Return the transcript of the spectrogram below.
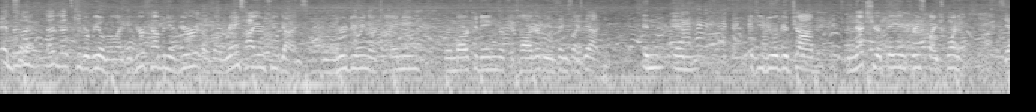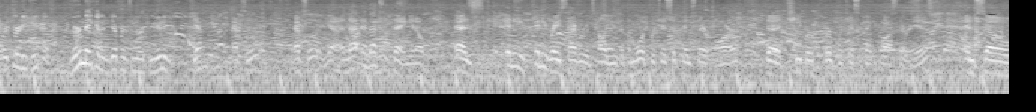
And but So let, that- let, let's keep it real though. Like if your company, if you're if a race hires you guys, you're doing their timing, their marketing, their photography, and things like that. And and if you do a good job, the next year if they increase by 20 Yep. or 30 people, they're making a difference in their community. Yeah, absolutely, absolutely. Yeah, and that and that's the thing. You know, as any any race timer would tell you that the more participants there are, the cheaper per participant cost there is. And so,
